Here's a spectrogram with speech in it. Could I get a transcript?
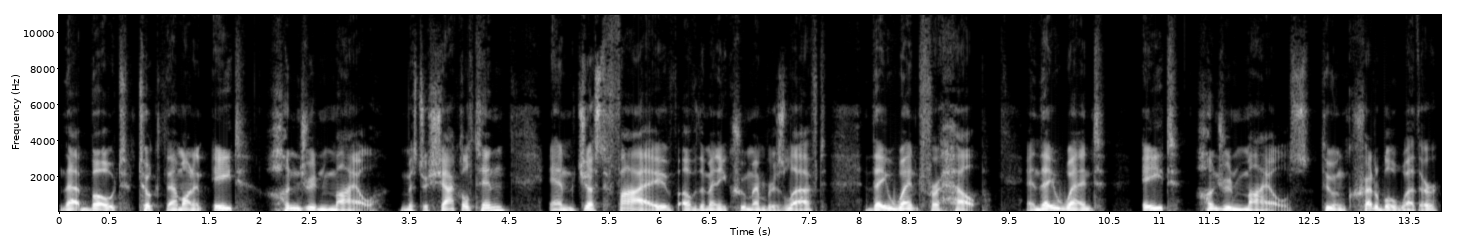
That boat took them on an 800 mile. Mr. Shackleton and just five of the many crew members left, they went for help. And they went 800 miles through incredible weather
